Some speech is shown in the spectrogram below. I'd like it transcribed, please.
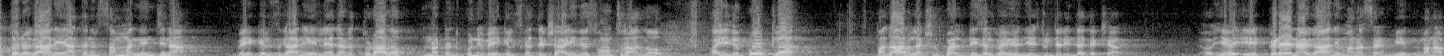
అతను కానీ అతనికి సంబంధించిన వెహికల్స్ కానీ లేదంటే తుడాలో ఉన్నటువంటి కొన్ని వెహికల్స్కి అధ్యక్ష ఐదు సంవత్సరాల్లో ఐదు కోట్ల పదహారు లక్షల రూపాయలు డీజిల్ వ్యయం చేయడం జరిగింది అధ్యక్ష. ఏ- ఎక్కడైనా కానీ మన మీ మన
